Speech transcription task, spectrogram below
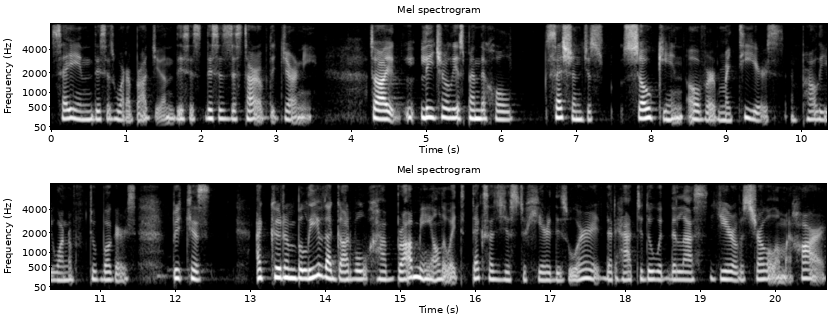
saying, This is what I brought you and this is this is the start of the journey. So I literally spent the whole session just soaking over my tears and probably one of two boogers because I couldn't believe that God would have brought me all the way to Texas just to hear this word that had to do with the last year of a struggle on my heart.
